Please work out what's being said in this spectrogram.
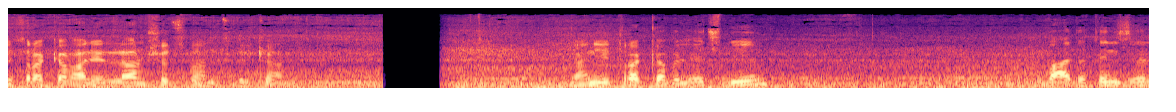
يتركب عليه ال Lärmschutzwand بالكامل. يعني يتركب ال H beam وبعدها تنزل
